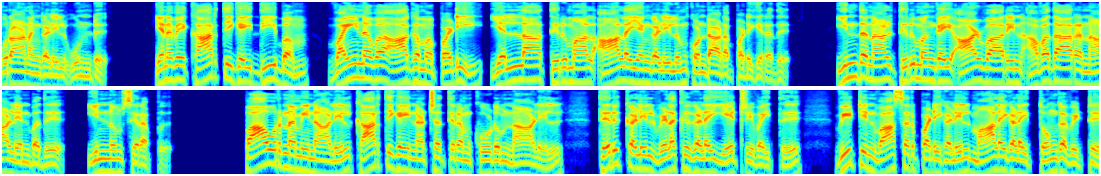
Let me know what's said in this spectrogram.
புராணங்களில் உண்டு. எனவே கார்த்திகை தீபம் வைணவ ஆகமப்படி எல்லா திருமால் ஆலயங்களிலும் கொண்டாடப்படுகிறது. இந்த நாள் திருமங்கை ஆழ்வாரின் அவதார நாள் என்பது இன்னும் சிறப்பு. பௌர்ணமி நாளில் கார்த்திகை நட்சத்திரம் கூடும் நாளில் தெருக்களில் விளக்குகளை ஏற்றி வைத்து வீட்டின் வாசற்படிகளில் மாலைகளை தொங்கவிட்டு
